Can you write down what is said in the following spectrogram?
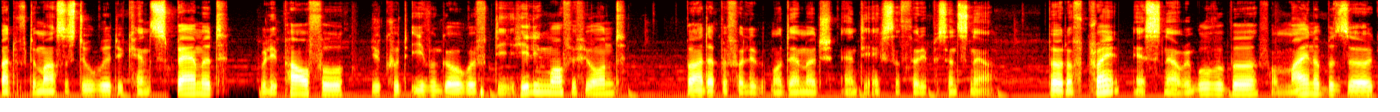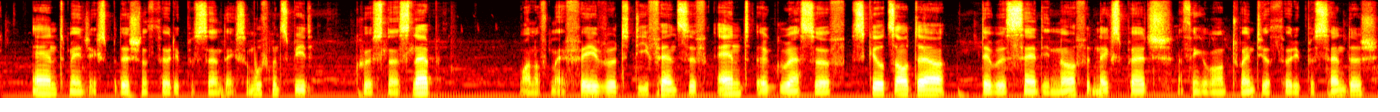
but with the Master's Dual you can spam it, really powerful. You could even go with the healing morph if you want, but I prefer a little bit more damage and the extra 30% snare. Bird of Prey is snare removable for minor berserk and Major Expedition 30% extra movement speed, Crystalline Slab, one of my favorite defensive and aggressive skills out there. They will sadly enough it next patch, I think around 20 or 30% ish,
